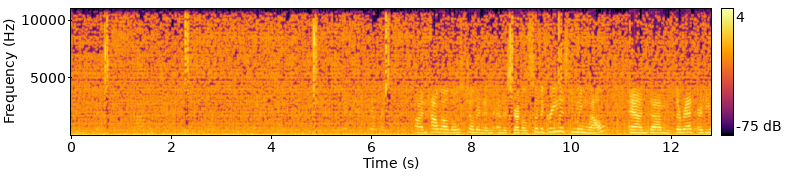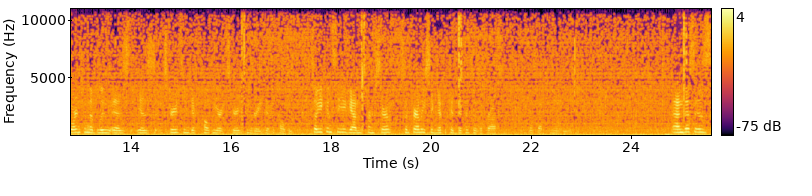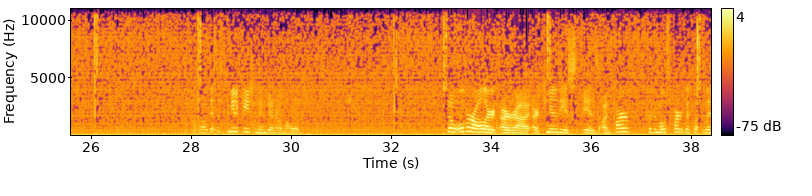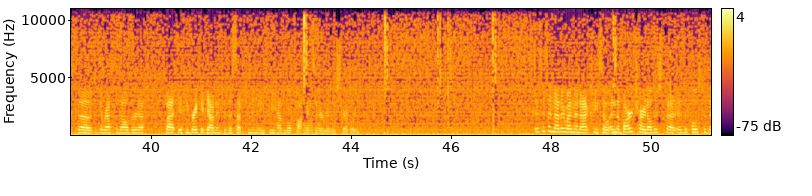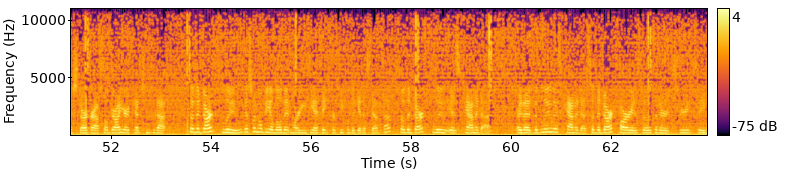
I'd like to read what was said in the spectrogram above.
on how well those children and, and, the struggles. So the green is doing well, and um, the red or the orange and the blue is is experiencing difficulty or experiencing great difficulty. So you can see again from some fairly significant differences across sub-communities. And this is, oh, this is communication and general knowledge. So overall, our our, uh, our community is, is on par for the most part with with uh, the rest of Alberta. But if you break it down into the subcommunities, we have little pockets that are really struggling. This is another one that actually, so in the bar chart, I'll just, uh, as opposed to the star graphs, I'll draw your attention to that. So the dark blue, this one will be a little bit more easy, I think, for people to get a sense of. So the dark blue is Canada, or the, the blue is Canada. So the dark bar is those that are experiencing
